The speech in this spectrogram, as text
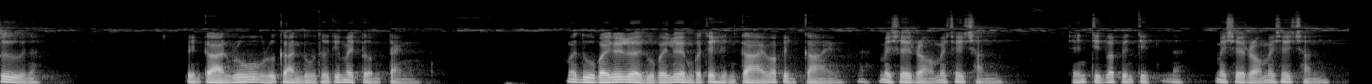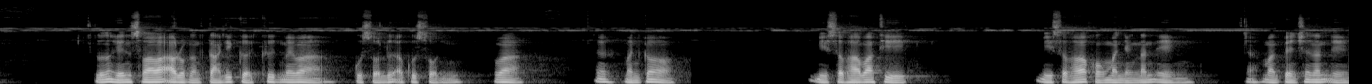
ซื่อๆนะเป็นการรู้หรือการดูเธอที่ไม่เติมแต่ง เมื่อดูไปเรื่อยๆดูไปเรื่อยมันก็จะเห็นกายว่าเป็นกายไม่ใช่เราไม่ใช่ฉัน เห็นจิตว่าเป็นจิตนะไม่ใช่เราไม่ใช่ฉันเราต้องเห็นสภาวะอารมณ์ต่างๆ ที่เกิดขึ้นไม่ว่ากุศลหรืออกุศลว่าเออมันก็มีสภาวะที่มีสภาวะของมันอย่างนั้นเองนะมันเป็นเช่นนั้นเอง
